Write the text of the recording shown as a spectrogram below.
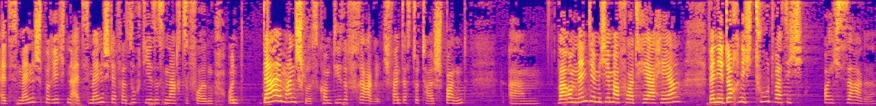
als Mensch berichten, als Mensch, der versucht, Jesus nachzufolgen. Und da im Anschluss kommt diese Frage. Ich fand das total spannend. Ähm, warum nennt ihr mich immerfort Herr, Herr, wenn ihr doch nicht tut, was ich euch sage?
